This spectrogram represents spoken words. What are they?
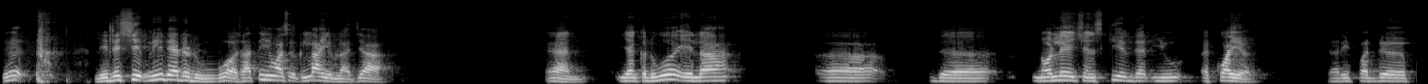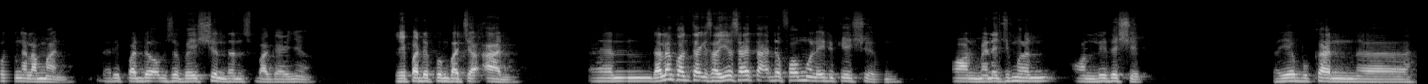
Dia, leadership ni dia ada dua. Satu yang masuk kelas yang belajar. Kan? Yang kedua ialah uh, the knowledge and skill that you acquire daripada pengalaman, daripada observation dan sebagainya. Daripada pembacaan. And dalam konteks saya, saya tak ada formal education on management, on leadership saya bukan uh,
